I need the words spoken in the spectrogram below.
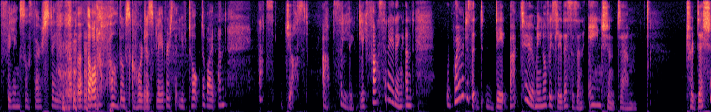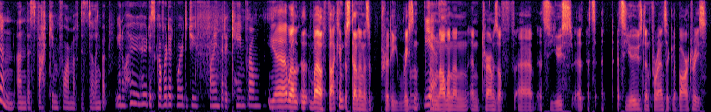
feeling so thirsty at the thought of all those gorgeous flavours that you've talked about. And that's just absolutely fascinating. And where does it d- date back to? I mean, obviously, this is an ancient um, tradition and this vacuum form of distilling. But you know, who who discovered it? Where did you find that it came from? Yeah, well, uh, well, vacuum distilling is a pretty recent Mm, yes. phenomenon in terms of uh, its use. It's it's used in forensic laboratories.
